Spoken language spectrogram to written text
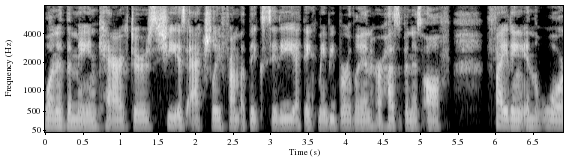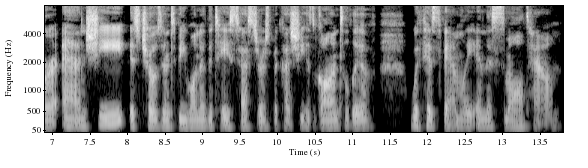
one of the main characters, she is actually from a big city. I think maybe Berlin. Her husband is off fighting in the war, and she is chosen to be one of the taste testers because she has gone to live with his family in this small town.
